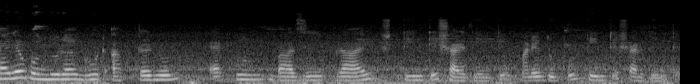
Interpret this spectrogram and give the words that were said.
হ্যালো বন্ধুরা, গুড আফটারনুন। এখন বাজে প্রায় তিনটে সাড়ে তিনটে মানে দুপুর তিনটে সাড়ে তিনটে।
